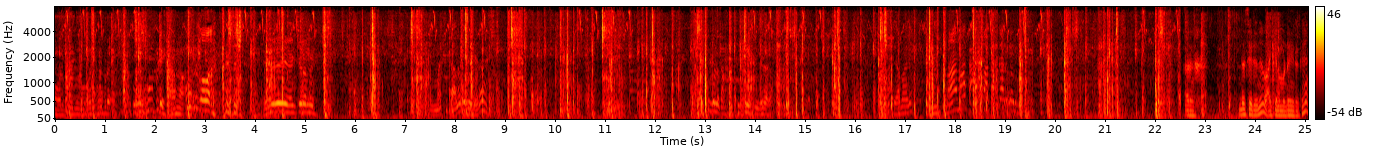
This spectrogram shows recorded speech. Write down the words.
ஒரு மச்சி தலை வச்சுக்குள்ள வச்சுக்கிறாரு ஆமா காசு பக்கத்து காலுக்கு வருது. பாருங்க. இந்த சைடு வந்து வாய்க்கால் மட்டும் இருக்குது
